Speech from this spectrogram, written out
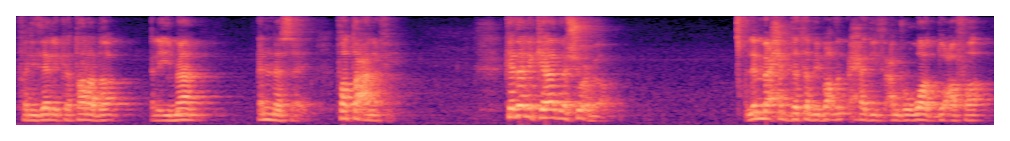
فلذلك طرد الإمام النسائي فطعن فيه. كذلك هذا شعبة لما حدث ببعض الأحاديث عن رواة ضعفاء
